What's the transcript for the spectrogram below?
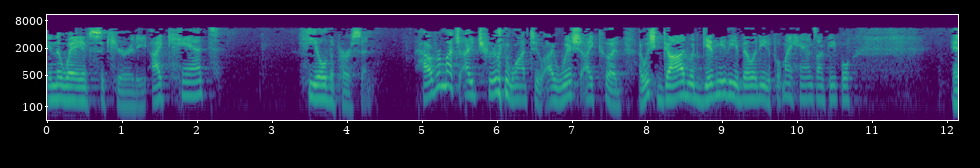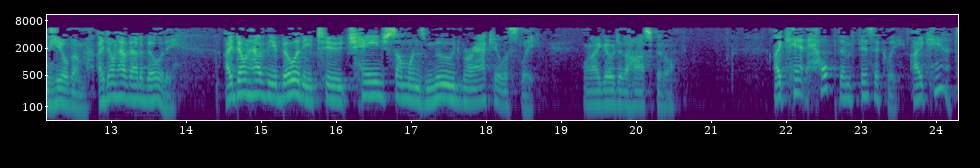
in the way of security. I can't heal the person. However much I truly want to, I wish I could. I wish God would give me the ability to put my hands on people and heal them. I don't have that ability. I don't have the ability to change someone's mood miraculously when I go to the hospital. I can't help them physically. I can't.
